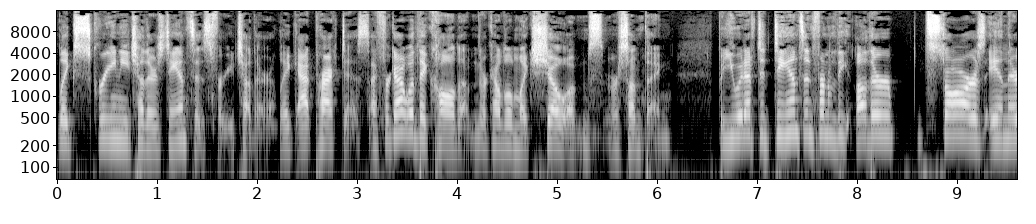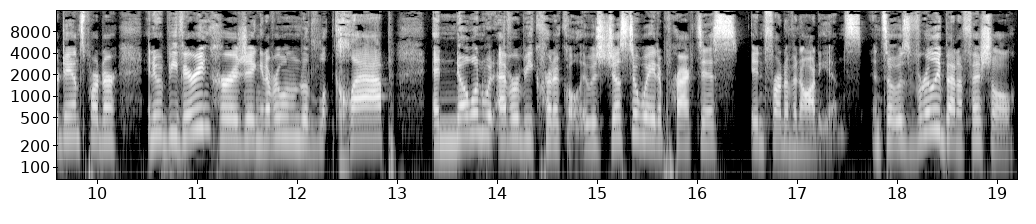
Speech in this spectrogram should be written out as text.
like screen each other's dances for each other, like at practice. I forgot what they called them. They're called them like show-ums or something. But you would have to dance in front of the other stars and their dance partner, and it would be very encouraging, and everyone would l- clap, and no one would ever be critical. It was just a way to practice in front of an audience, and so it was really beneficial.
